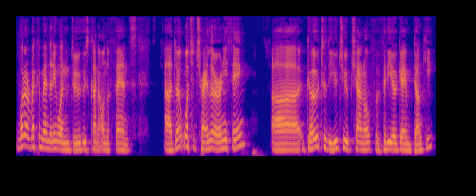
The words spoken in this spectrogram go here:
what I recommend anyone do who's kind of on the fence, uh, don't watch a trailer or anything. Uh, go to the YouTube channel for Video Game Dunkey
